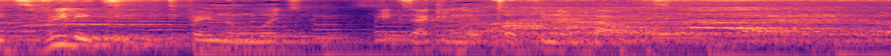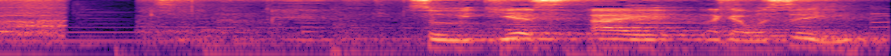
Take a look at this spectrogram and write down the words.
it's relative depending on what exactly you're talking about. So yes, I like I was saying,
